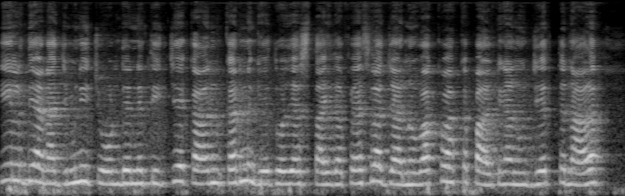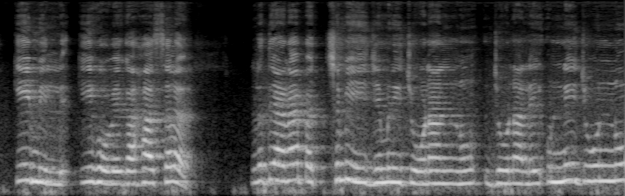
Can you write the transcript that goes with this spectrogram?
ਕੀ ਲੁਧਿਆਣਾ ਜ਼ਿਮਨੀ ਚੋਣ ਦੇ ਨਤੀਜੇ ਕਾਰਨ ਕਰਨਗੇ 2027 ਦਾ ਫੈਸਲਾ? ਜਾਣੋ ਵੱਖ-ਵੱਖ ਪਾਰਟੀਆਂ ਨੂੰ ਜਿੱਤ ਨਾਲ ਕੀ ਮਿਲ, ਕੀ ਹੋਵੇਗਾ ਹਾਸਲ? ਲੁਧਿਆਣਾ ਪੱਛਮੀ ਜ਼ਿਮਨੀ ਚੋਣਾਂ ਨੂੰ, ਚੋਣਾਂ ਲਈ 19 ਜੂਨ ਨੂੰ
